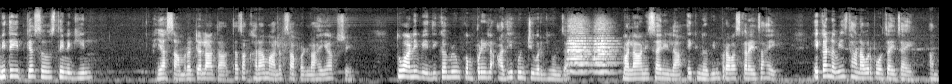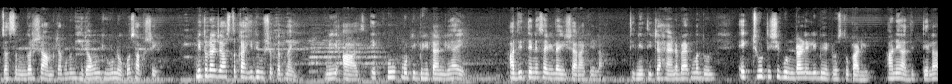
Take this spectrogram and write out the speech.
मी ते इतक्या सहजतेने घेईन? या साम्राज्याला आता त्याचा खरा मालक सापडला आहे अक्षय. तू आणि वेदिका मिळून कंपनीला अधिक उंचीवर घेऊन जा. मला आणि सायलीला एक नवीन प्रवास करायचा आहे. एका नवीन स्थानावर पोहोचायचं आहे. आमचा संघर्ष आमच्याकडून हिरावून घेऊ नको साक्षी. मी तुला जास्त काही देऊ शकत नाही. मी आज एक खूप मोठी भेट आणली आहे. आदित्यने सायलीला इशारा केला. तिने तिच्या हँडबॅगमधून एक छोटीशी गुंडाळलेली भेटवस्तू काढली आणि आदित्यला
